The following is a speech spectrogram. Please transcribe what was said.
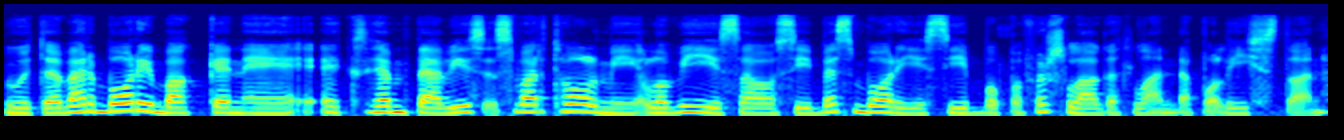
Utöver Borgbacken är exempelvis Svartholm i Lovisa och Sibbesborg i Sibbo på förslag att landa på listan.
